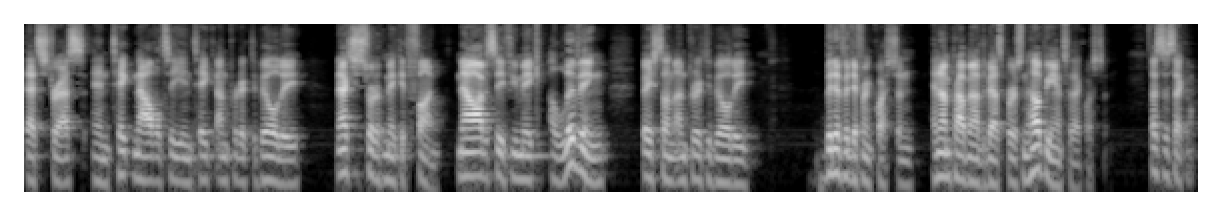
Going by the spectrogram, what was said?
that stress and take novelty and take unpredictability and actually sort of make it fun. Now, obviously, if you make a living based on unpredictability, bit of a different question. And I'm probably not the best person to help you answer that question. That's the second one.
